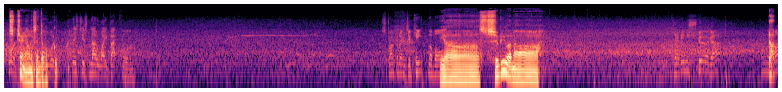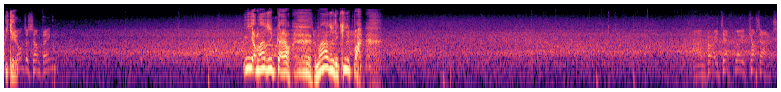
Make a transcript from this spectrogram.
ちっちゃいねあのセンターバックいや守備はな。あいけるいやマジかよ。マジでキーパー。Deftly cut out.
